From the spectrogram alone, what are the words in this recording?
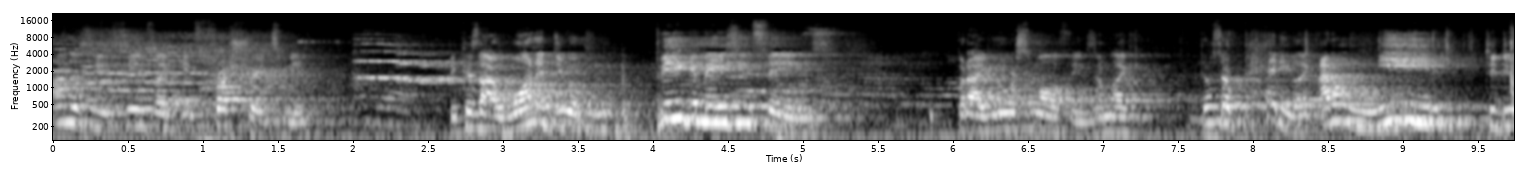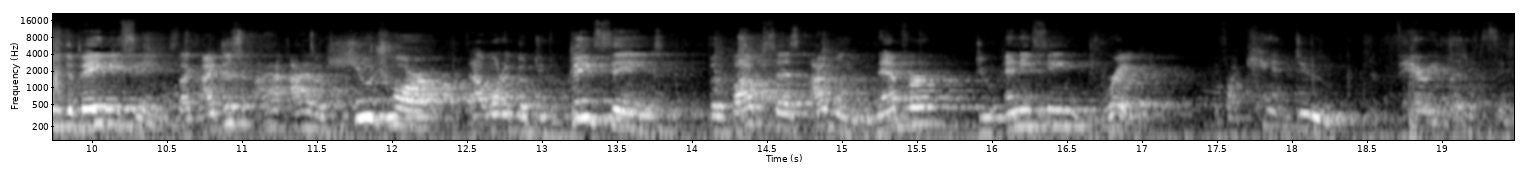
honestly, it seems like it frustrates me. Because I want to do big, amazing things, but I ignore small things. I'm like, those are petty. Like, I don't need to do the baby things. Like, I just, I, I have a huge heart and I want to go do the big things, but the Bible says I will never do anything great if I can't do the very little things.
